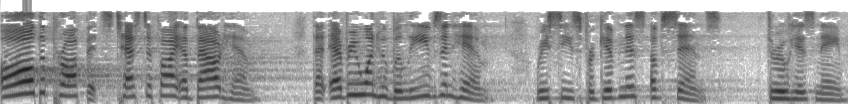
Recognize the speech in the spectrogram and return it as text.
All the prophets testify about him that everyone who believes in him receives forgiveness of sins through his name.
